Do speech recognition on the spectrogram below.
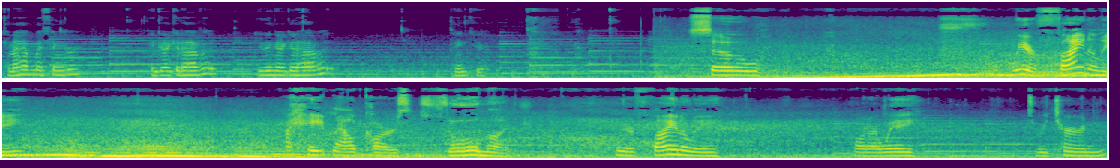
can I have my finger? Think I could have it? You think I could have it? Thank you. So, we are finally, I hate loud cars so much. We are finally on our way to return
